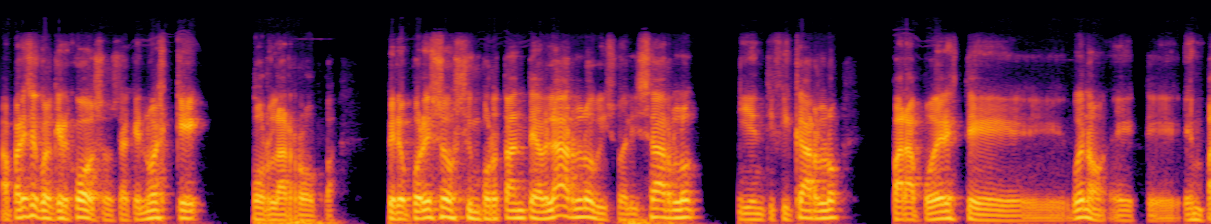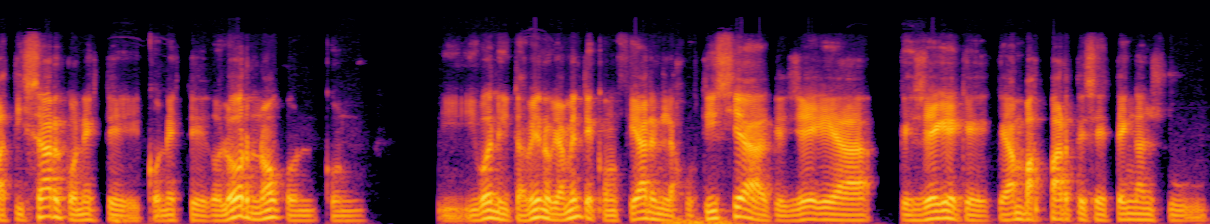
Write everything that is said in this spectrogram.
aparece cualquier cosa, o sea que no es que por la ropa. Pero por eso es importante hablarlo, visualizarlo, identificarlo, para poder, este, bueno, este, empatizar con este, con este dolor, ¿no? Con, con y, bueno, y también obviamente confiar en la justicia, que llegue a, que llegue, que, que ambas partes tengan su,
